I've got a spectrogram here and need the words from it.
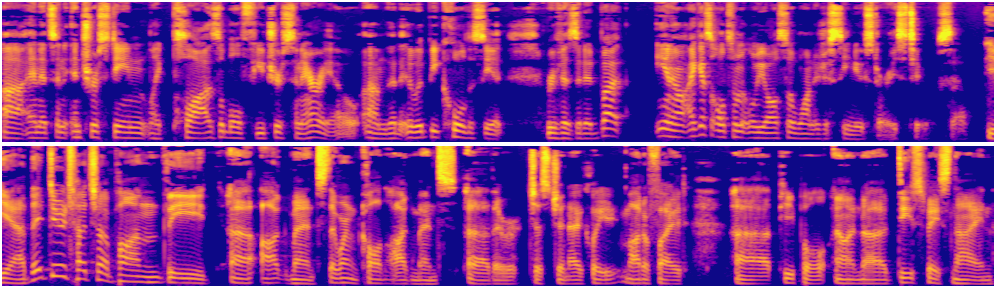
uh, and it's an interesting, like plausible future scenario um, that it would be cool to see it revisited. But you know, I guess ultimately we also want to just see new stories too. So yeah, they do touch upon the uh, augments. They weren't called augments; uh, they were just genetically modified uh, people on uh, Deep Space Nine.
